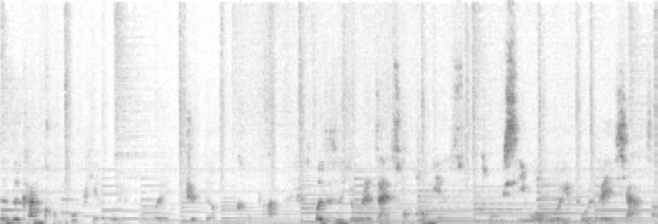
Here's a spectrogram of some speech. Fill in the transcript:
甚至看恐怖片，我也不会觉得很可怕，或者是有人在从后面突袭我，我也不会被吓着。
